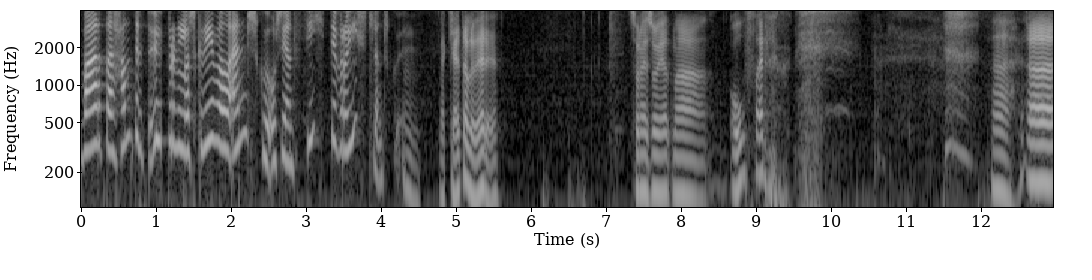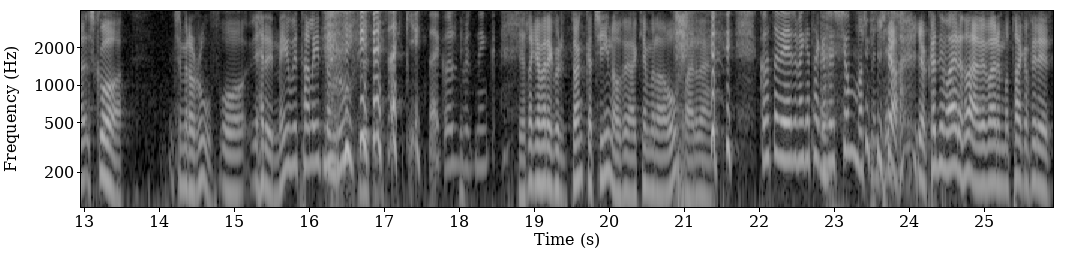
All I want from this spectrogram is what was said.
var þetta handrit upprunalega skrifað á ensku og síðan þýtt yfir á íslensku? Mm. það gæti alveg verið. Svona eins og hérna ófærð. Uh, uh, sko sem er á rúf og herriði, megum við tala illa um rúf ég veit ekki, það er góð spurning. Ég ætla ekki að vera einhver Dunga Chino þegar það kemur að ófærð gott að við erum ekki að taka fyrir sjómasmyndir já, já, hvernig væri það ef við værum að taka fyrir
